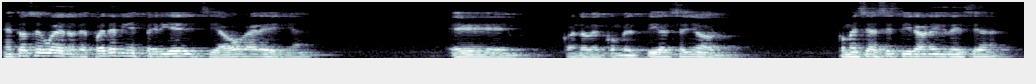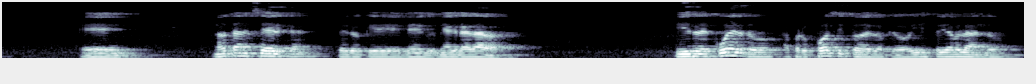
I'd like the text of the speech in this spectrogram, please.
Entonces, bueno, después de mi experiencia hogareña, eh, cuando me convertí al Señor, comencé a asistir a una iglesia eh, no tan cerca, pero que me, agradaba. Y recuerdo, a propósito de lo que hoy estoy hablando,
